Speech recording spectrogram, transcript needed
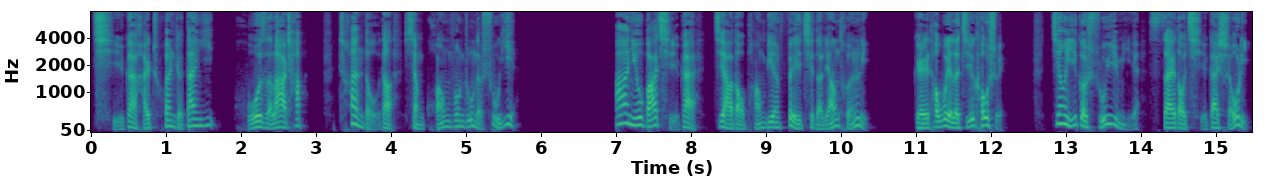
乞丐还穿着单衣，胡子拉碴，颤抖的像狂风中的树叶。阿牛把乞丐架到旁边废弃的粮屯里，给他喂了几口水，将一个熟玉米塞到乞丐手里。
